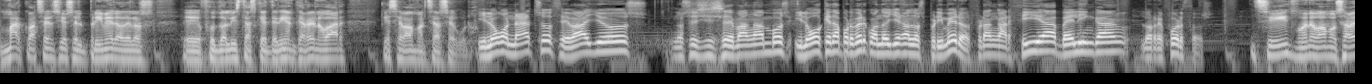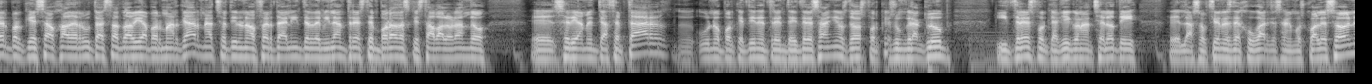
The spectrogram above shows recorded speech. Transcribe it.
Marco Asensio es el primero de los futbolistas que tenían que renovar que se va a marchar seguro. Y luego Nacho, Ceballos, no sé si se van ambos. Y luego queda por ver cuándo llegan los primeros. Fran García, Bellingham, los refuerzos. Sí, bueno, vamos a ver porque esa hoja de ruta está todavía por marcar. Nacho tiene una oferta del Inter de Milán, tres temporadas que está valorando eh, seriamente aceptar. Uno porque tiene 33 años, dos porque es un gran club y tres porque aquí con Ancelotti eh, las opciones de jugar ya sabemos cuáles son.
